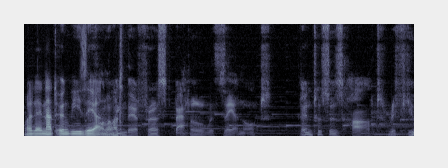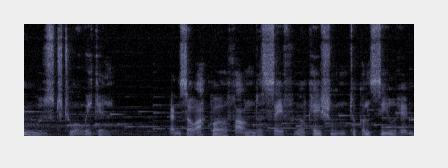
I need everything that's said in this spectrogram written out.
Weil den hat irgendwie Following their first battle with Xehanort, Ventus's heart refused to awaken. And so Aqua found a safe location to conceal him.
